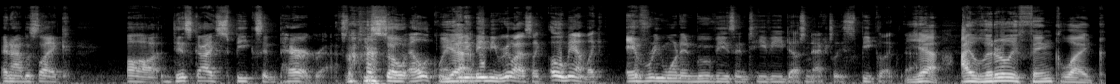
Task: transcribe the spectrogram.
and I was like. Uh, this guy speaks in paragraphs. Like he's so eloquent, yeah. and it made me realize, like, oh man, like everyone in movies and TV doesn't actually speak like that. Yeah, I literally think like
